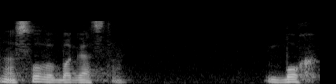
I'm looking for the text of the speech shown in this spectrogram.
а, слова «богатство». Бог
